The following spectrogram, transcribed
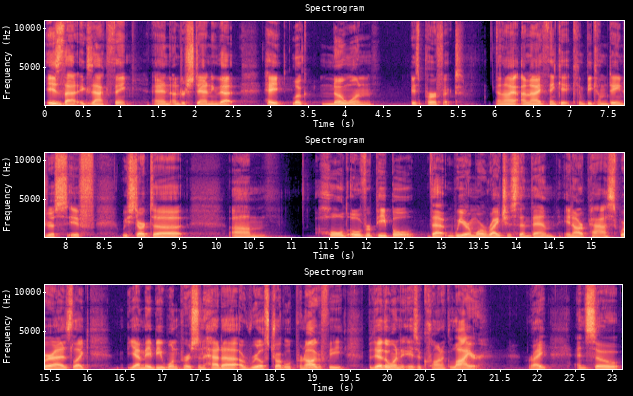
is that exact thing, and understanding that, hey, look, no one is perfect, and I and I think it can become dangerous if we start to um, hold over people that we are more righteous than them in our past, whereas like yeah, maybe one person had a, a real struggle with pornography, but the other one is a chronic liar, right? And so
